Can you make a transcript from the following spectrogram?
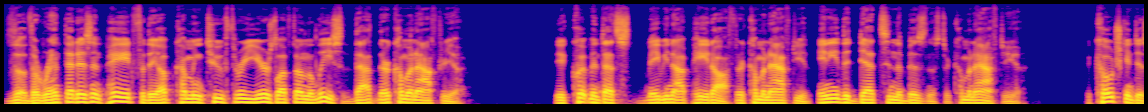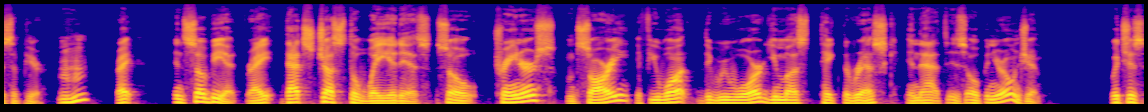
the, the rent that isn't paid for the upcoming two, three years left on the lease, that they're coming after you the equipment that's maybe not paid off, they're coming after you. Any of the debts in the business, they're coming after you. The coach can disappear, Mm-hmm. right? And so be it, right? That's just the way it is. So, trainers, I'm sorry. If you want the reward, you must take the risk, and that is open your own gym, which is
